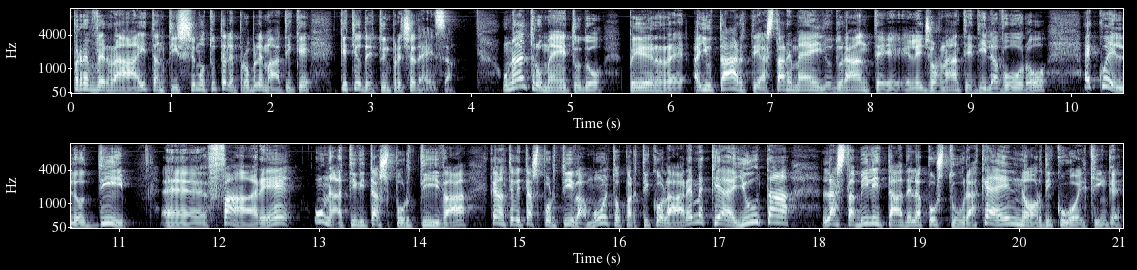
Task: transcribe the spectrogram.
preverrai tantissimo tutte le problematiche che ti ho detto in precedenza. Un altro metodo per aiutarti a stare meglio durante le giornate di lavoro è quello di eh, fare un'attività sportiva, che è un'attività sportiva molto particolare, ma che aiuta la stabilità della postura, che è il Nordic Walking.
